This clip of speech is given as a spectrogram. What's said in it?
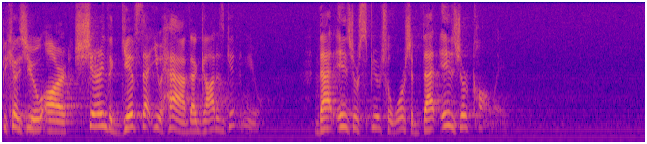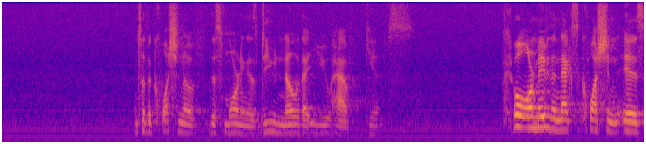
because you are sharing the gifts that you have that God has given you. That is your spiritual worship, that is your calling. And so, the question of this morning is do you know that you have gifts? Or, or maybe the next question is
